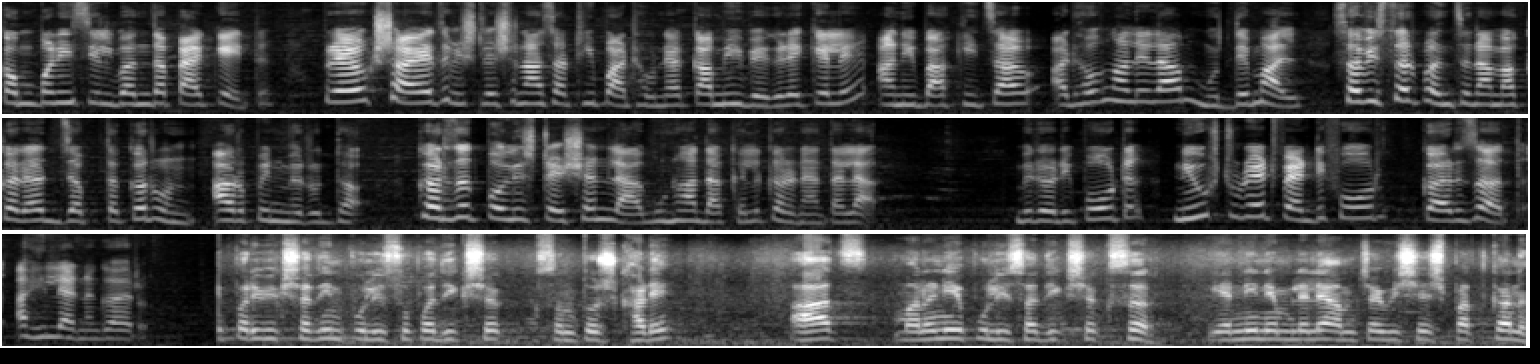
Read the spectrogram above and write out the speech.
कंपनी सीलबंद पॅकेट प्रयोगशाळेत विश्लेषणासाठी पाठवण्याकामी वेगळे केले आणि बाकीचा आढळून आलेला मुद्देमाल सविस्तर पंचनामा करत जप्त करून आरोपींविरुद्ध कर्जत पोलीस स्टेशनला गुन्हा दाखल करण्यात आला. Bureau report news today twenty four Karjat Ahilyanagar. परिवीक्षाधीन पोलीस उपअधीक्षक संतोष खाडे आज माननीय पोलीस अधीक्षक सर यांनी नेमलेल्या आमच्या विशेष पथकानं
